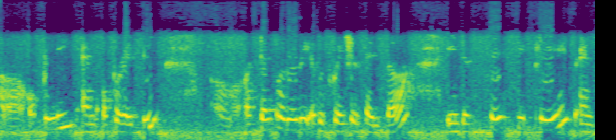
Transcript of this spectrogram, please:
uh, opening and operating uh, a temporary evacuation center in the safety place and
